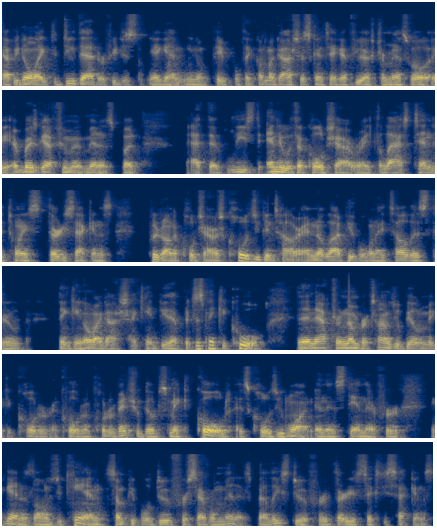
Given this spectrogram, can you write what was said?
Now, if you don't like to do that, or if you just, again, you know, people think, oh my gosh, it's going to take a few extra minutes. Well, everybody's got a few minutes, but at the least end it with a cold shower, right? The last 10 to 20, 30 seconds, put it on a cold shower as cold as you can tolerate. I know a lot of people, when I tell this, they're thinking, oh my gosh, I can't do that, but just make it cool. And then after a number of times, you'll be able to make it colder and colder and colder. Eventually, you'll be able to make it cold, as cold as you want, and then stand there for, again, as long as you can. Some people do it for several minutes, but at least do it for 30 to 60 seconds.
